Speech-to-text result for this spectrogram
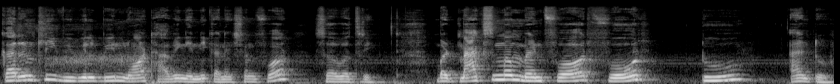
currently we will be not having any connection for server 3 but maximum went for 4 2 and 2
